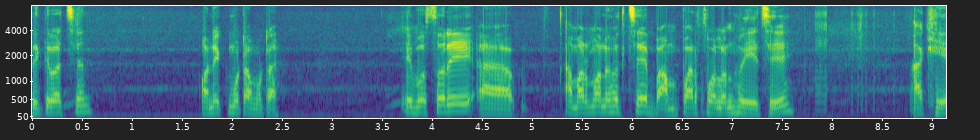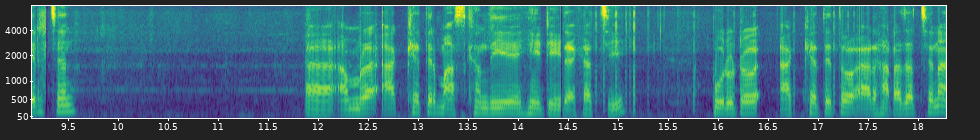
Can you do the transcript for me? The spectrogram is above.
দেখতে পাচ্ছেন, অনেক মোটা মোটা। এবছরে আমার মনে হচ্ছে বাম্পার ফলন হয়েছে। আখের, চেন। আমরা আখ ক্ষেতের মাঝখান দিয়ে হেঁটে দেখাচ্ছি। পুরোটা আখ খেতে তো আর হাঁটা যাচ্ছে না।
